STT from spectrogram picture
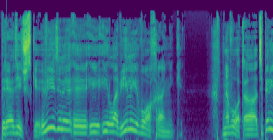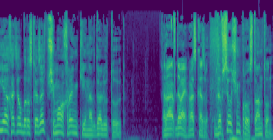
периодически видели и, и, и ловили его охранники. Вот. А теперь я хотел бы рассказать, почему охранники иногда лютуют. Ра- давай, рассказывай. Да все очень просто, Антон.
